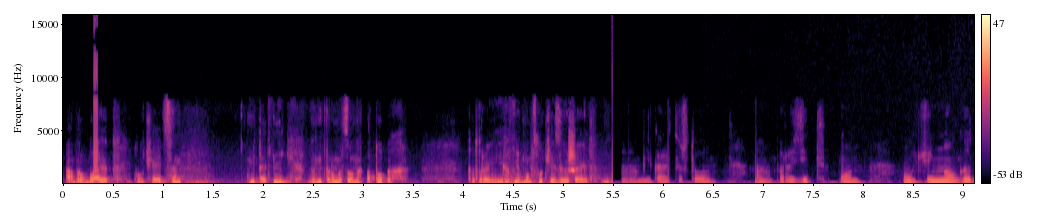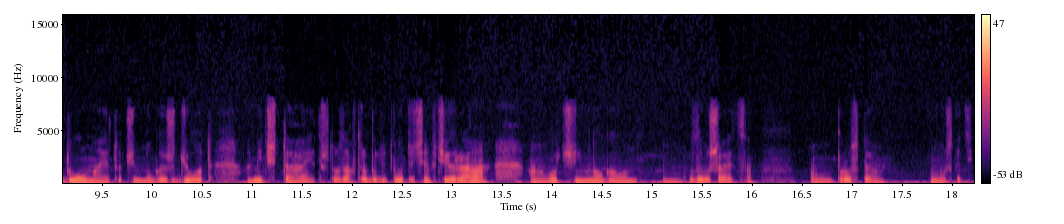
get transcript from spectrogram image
обрубают, и, получается, витают в них в информационных потоках, которые их в любом случае завышают. А, мне кажется, что а, паразит, он очень много думает, очень много ждет, мечтает, что завтра будет лучше, чем вчера. А, очень много он завышается. Он просто, можно сказать,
